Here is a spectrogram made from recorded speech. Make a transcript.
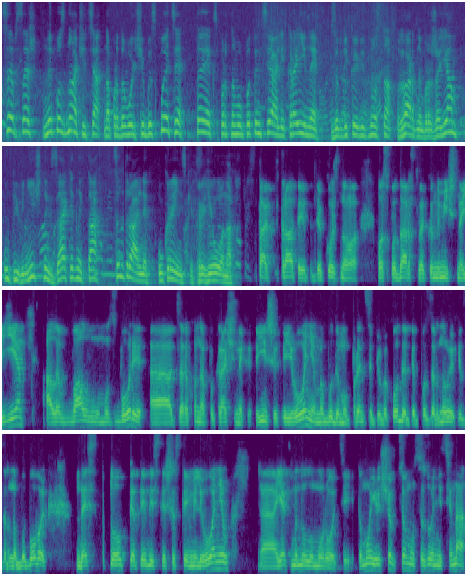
це все ж не позначиться на продовольчій безпеці та експортному потенціалі країни завдяки відносно гарним врожаям у північних, західних та центральних українських регіонах. так, втрати для кожного господарства економічно є, але в валовому зборі е, за рахунок покращених інших регіонів ми будемо в принципі виходити по зернових і зернобобових десь до 56 мільйонів, е, як в минулому році. Тому, якщо в цьому сезоні ціна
